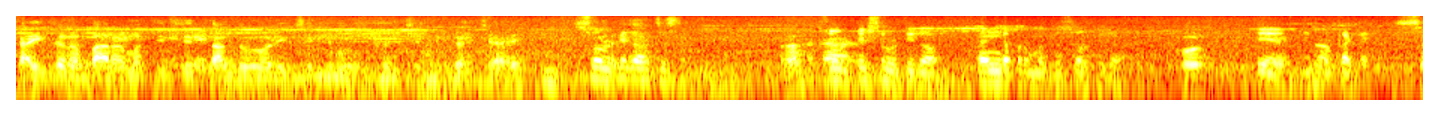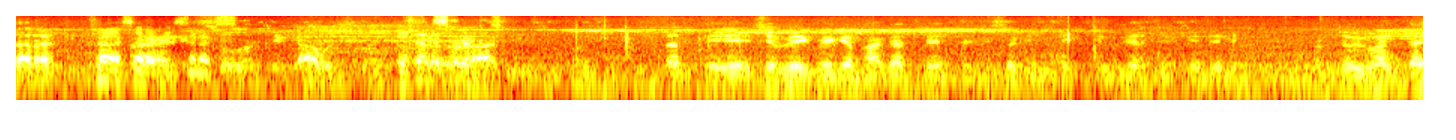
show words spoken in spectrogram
काही जण बारामतीचे तांदूळवाडीचे किंवा इकडचे तिकडचे आहेत सोरटेगावचं सर? सोरटे सोरटेगाव इंदापूरमधलं सोरटेगाव कोण? ते काटे सराठी सराठी, सराठी. ते गावच सराठी. तर ते असे वेगवेगळ्या भागातले आहेत, त्याची सगळी माहिती वगैरे केलेली. पण तुम्ही म्हणताय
